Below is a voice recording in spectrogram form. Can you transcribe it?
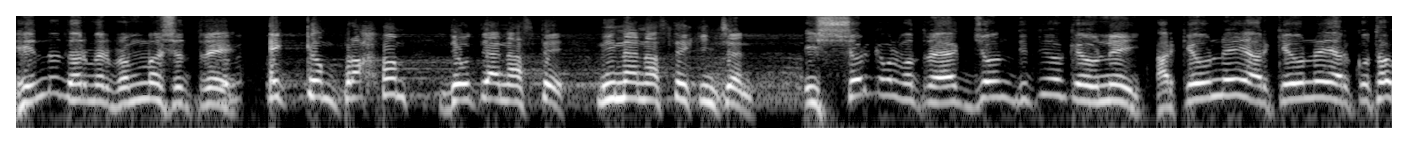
হিন্দু ধর্মের ব্রহ্মসূত্রে ঈশ্বর কেবলমাত্র একজন দ্বিতীয় কেউ নেই আর কেউ নেই আর কেউ নেই আর কোথাও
